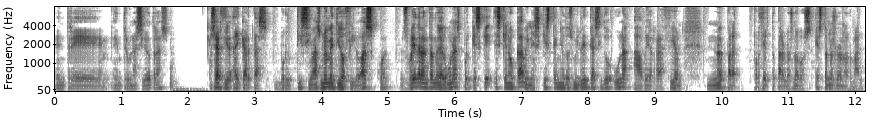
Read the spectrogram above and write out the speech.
entre, entre unas y otras. O sea, es decir, hay cartas brutísimas. No he metido Filoascua. Os voy adelantando de algunas porque es que, es que no caben. Es que este año 2020 ha sido una aberración. Por cierto, para los nuevos, esto no es lo normal.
